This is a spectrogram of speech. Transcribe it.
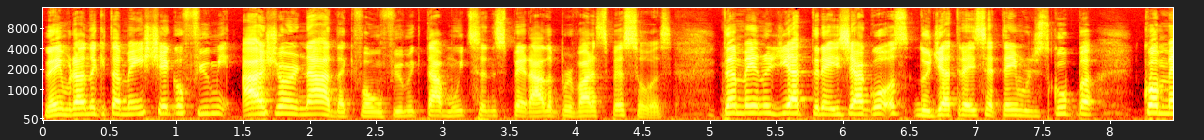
Lembrando que também chega o filme A Jornada, que foi um filme que tá muito sendo esperado por várias pessoas. Também no dia 3 de agosto, no dia 3 de setembro, desculpa, come,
